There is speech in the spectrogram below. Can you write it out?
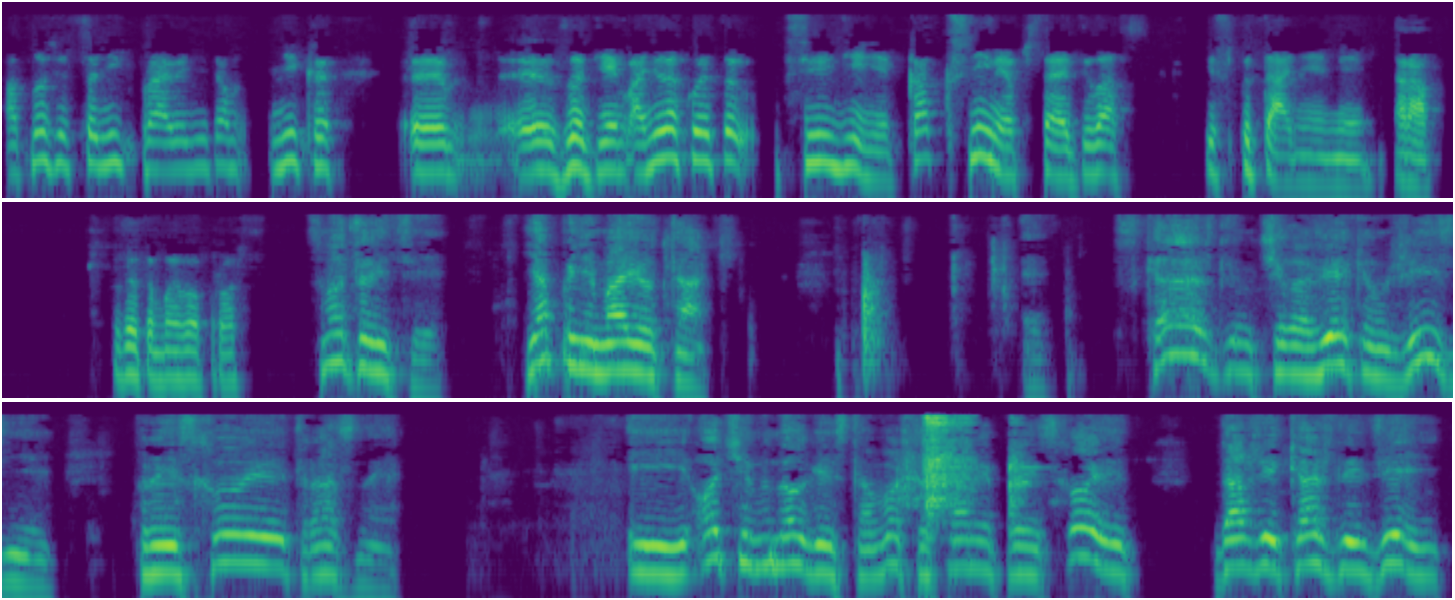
относятся не к праведникам, не к э, э, злодеям. Они находятся в середине. Как с ними обстоят дела с испытаниями, раб? Вот это мой вопрос. Смотрите, я понимаю так. С каждым человеком в жизни происходит разное. И очень много из того, что с нами происходит, даже и каждый день,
